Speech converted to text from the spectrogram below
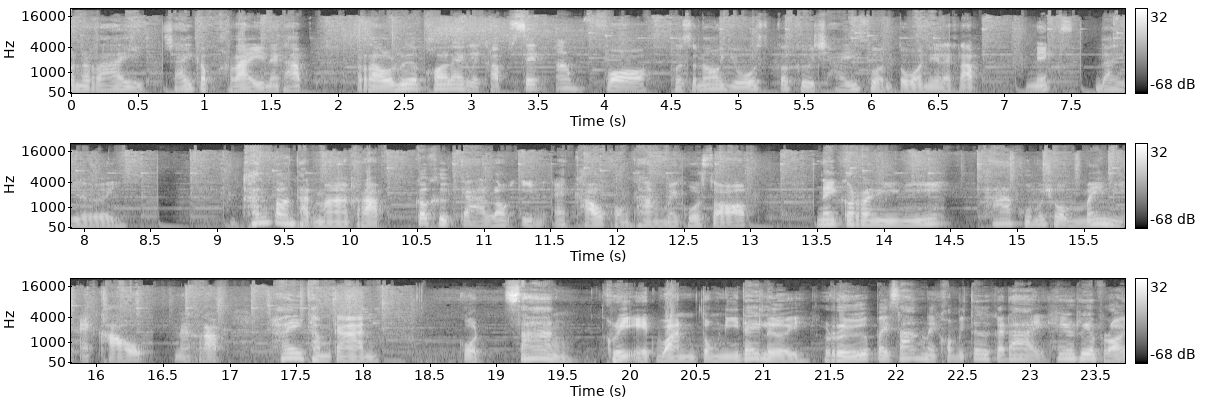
รณ์อะไรใช้กับใครนะครับ เราเลือกข้อแรกเลยครับ set up for personal use ก็คือใช้ส่วนตัวนี่แหละครับ next ได้เลย ขั้นตอนถัดมาครับ ก็คือการล็อกอิน Account ของทาง Microsoft ในกรณีนี้ถ้าคุณผู้ชมไม่มี Account นะครับ ให้ทำการกดสร้าง create one ตรงนี้ได้เลย หรือไปสร้างในคอมพิวเตอร์ก็ได้ให้เรียบร้อย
